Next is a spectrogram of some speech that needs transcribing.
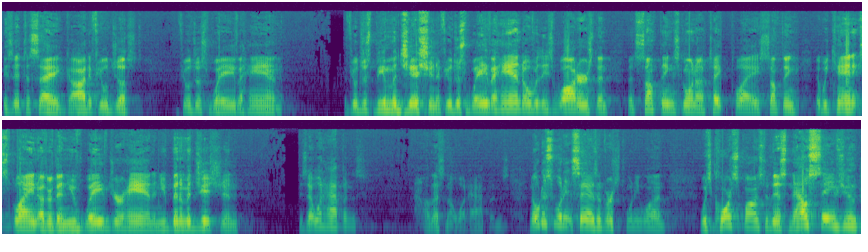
Is it to say, God, if you'll just if you'll just wave a hand, if you'll just be a magician, if you'll just wave a hand over these waters, then, then something's going to take place, something that we can't explain other than you've waved your hand and you've been a magician. Is that what happens? No, that's not what happens. Notice what it says in verse 21, which corresponds to this now saves you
